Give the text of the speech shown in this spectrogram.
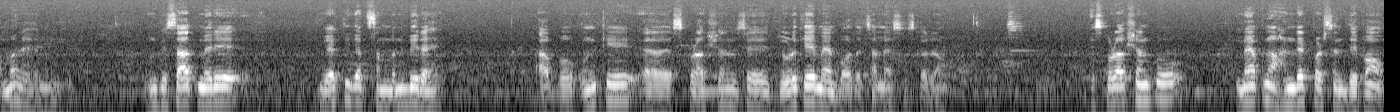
अमर है म्यूज़िक उनके साथ मेरे व्यक्तिगत संबंध भी रहे। अब उनके इस प्रोडक्शन से जुड़ के मैं बहुत अच्छा महसूस कर रहा हूँ। इस प्रोडक्शन को मैं अपना हंड्रेड परसेंट दे पाऊँ।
